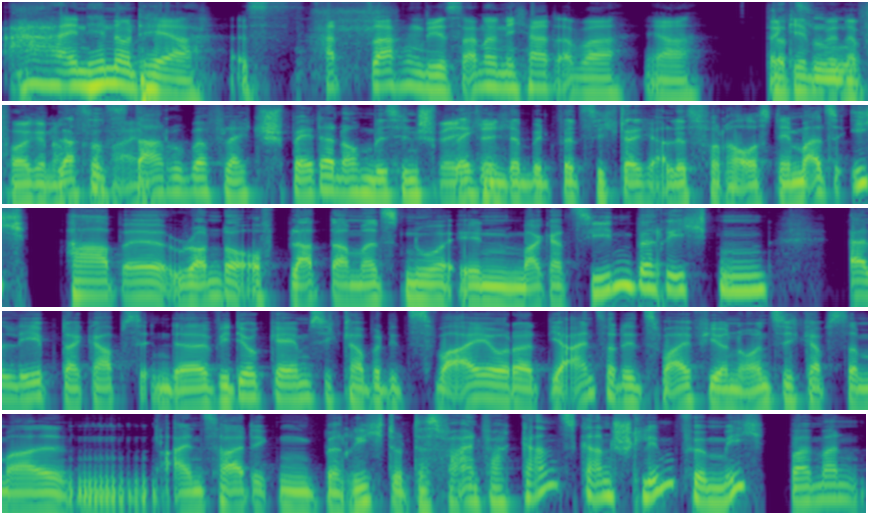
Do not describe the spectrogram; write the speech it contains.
ah, ein Hin und Her. Es hat Sachen, die das andere nicht hat, aber ja, da Dazu- gehen wir in der Folge noch Lass uns ein. darüber vielleicht später noch ein bisschen sprechen, Richtig. damit wir sich gleich alles vorausnehmen. Also ich habe Rondo of Blood damals nur in Magazinberichten erlebt. Da gab es in der Videogames, ich glaube die 2 oder die 1 oder die 294 gab es da mal einen einseitigen Bericht und das war einfach ganz, ganz schlimm für mich, weil man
